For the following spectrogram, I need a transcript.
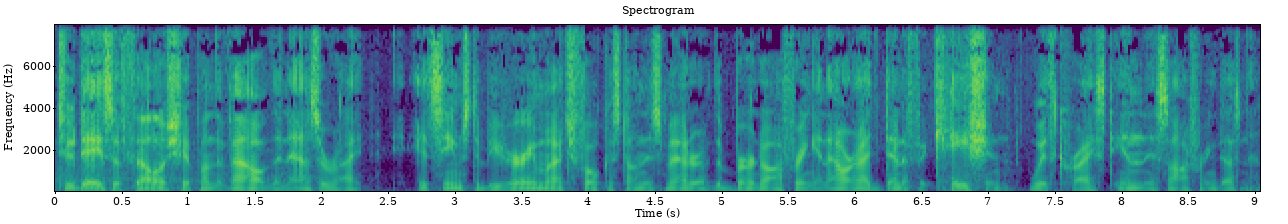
two days of fellowship on the vow of the Nazarite. It seems to be very much focused on this matter of the burnt offering and our identification with Christ in this offering, doesn't it?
